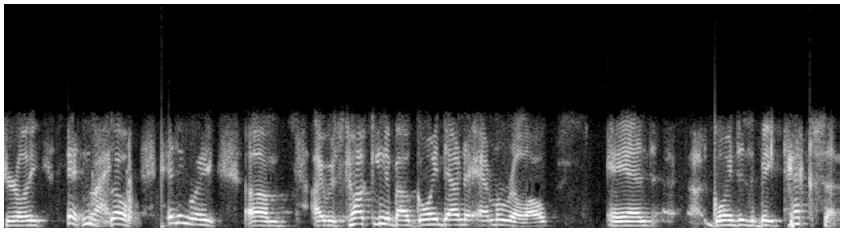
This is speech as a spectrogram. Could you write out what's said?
Shirley? And right. so, anyway, um, I was talking about going down to Amarillo and uh, going to the Big Texan.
